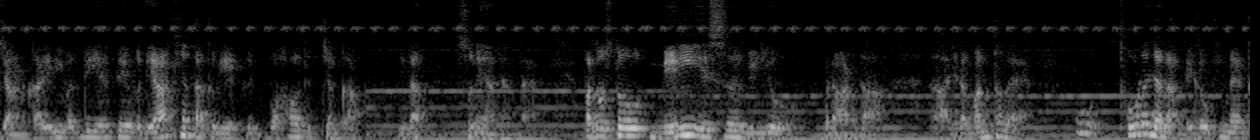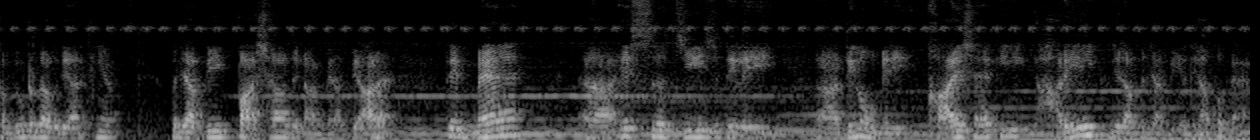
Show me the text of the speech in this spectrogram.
ਜਾਣਕਾਰੀ ਵੀ ਵੱਧਦੀ ਹੈ ਤੇ ਵਿਦਿਆਰਥੀਆਂ ਤੱਕ ਵੀ ਇੱਕ ਬਹੁਤ ਚੰਗਾ ਇਹਦਾ ਸੁਨੇਹਾ ਜਾਂਦਾ ਹੈ। ਪਰ ਦੋਸਤੋ, ਮੇਰੀ ਇਸ ਵੀਡੀਓ ਬਣਾਉਣ ਦਾ ਜਿਹੜਾ ਮੰਤਵ ਹੈ, ਉਹ ਥੋੜਾ ਜਿਹਾ ਲੱਗਦਾ ਕਿਉਂਕਿ ਮੈਂ ਕੰਪਿਊਟਰ ਦਾ ਵਿਦਿਆਰਥੀ ਹਾਂ, ਪੰਜਾਬੀ ਭਾਸ਼ਾ ਦੇ ਨਾਲ ਮੇਰਾ ਪਿਆਰ ਹੈ ਤੇ ਮੈਂ ਇਸ ਚੀਜ਼ ਦੇ ਲਈ ਦਿਲੋਂ ਮੇਰੀ ਖਾਹਿਸ਼ ਹੈ ਕਿ ਹਰੇਕ ਜਿਹੜਾ ਪੰਜਾਬੀ ਅਧਿਆਪਕ ਹੈ,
